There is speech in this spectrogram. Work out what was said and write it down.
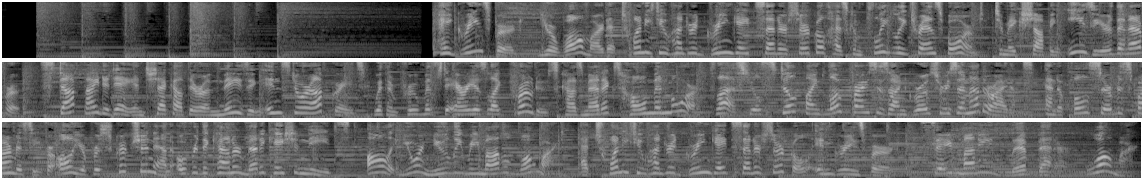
Greensburg, your Walmart at 2200 Greengate Center Circle has completely transformed to make shopping easier than ever. Stop by today and check out their amazing in store upgrades with improvements to areas like produce, cosmetics, home, and more. Plus, you'll still find low prices on groceries and other items, and a full service pharmacy for all your prescription and over the counter medication needs. All at your newly remodeled Walmart at 2200 Greengate Center Circle in Greensburg. Save money, live better. Walmart.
